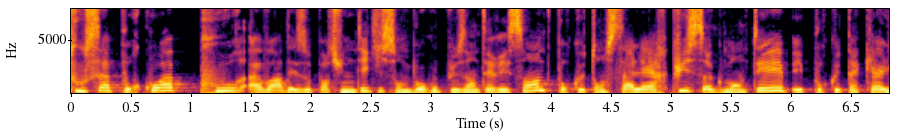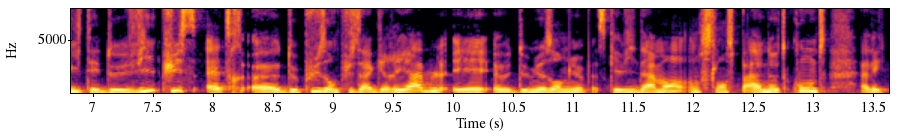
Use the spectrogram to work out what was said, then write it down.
Tout ça pourquoi? Pour avoir des opportunités qui sont beaucoup plus intéressantes, pour que ton salaire puisse augmenter et pour que ta qualité de vie puisse être euh, de plus en plus agréable et euh, de mieux en mieux. Parce qu'évidemment, on se lance pas à notre compte avec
